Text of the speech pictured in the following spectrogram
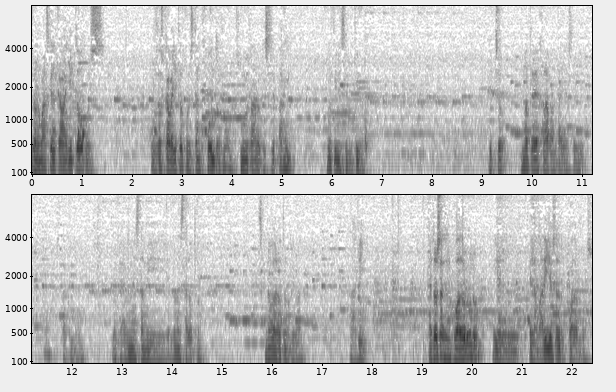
normal es que el caballito pues los dos caballitos pues están juntos, ¿no? Es muy raro que se separen, no tiene sentido. De hecho, no te deja la pantalla así. Está como... ¿Dónde está, mi... ¿Dónde está el otro? Es que no veo al otro rival. Aquí. El rosa es el jugador 1 y el, el amarillo es el jugador 2.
